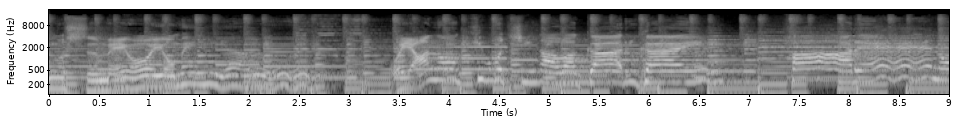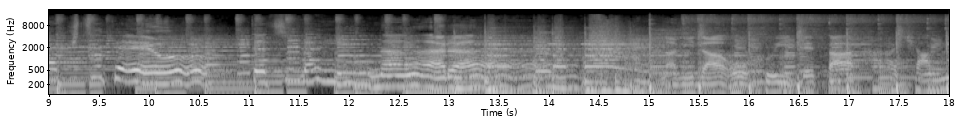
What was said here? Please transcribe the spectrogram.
娘を嫁にやる。親の気持ちがわかるかい。晴れの着付けを手伝いながら。涙を拭いてた母ちゃんの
